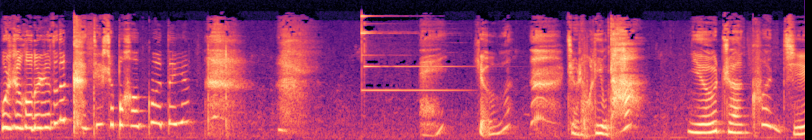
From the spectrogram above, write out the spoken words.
我日后的日子那肯定是不好过的呀。哎有了，就让我利用它扭转困局。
